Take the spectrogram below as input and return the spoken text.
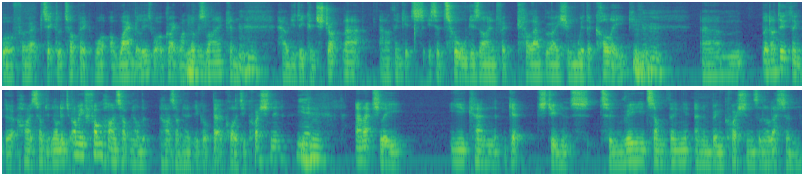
well, for a particular topic, what a WAGOLL is, what a great one looks Mhm. like, and Mhm. how do you deconstruct that. And I think it's it's a tool designed for collaboration with a colleague. Mhm. Mhm. Um, but I do think that high subject knowledge. I mean, from high subject knowledge, high subject knowledge, you've got better quality questioning, Yeah. Mhm. and actually, you can get students to read something and then bring questions to the lesson,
